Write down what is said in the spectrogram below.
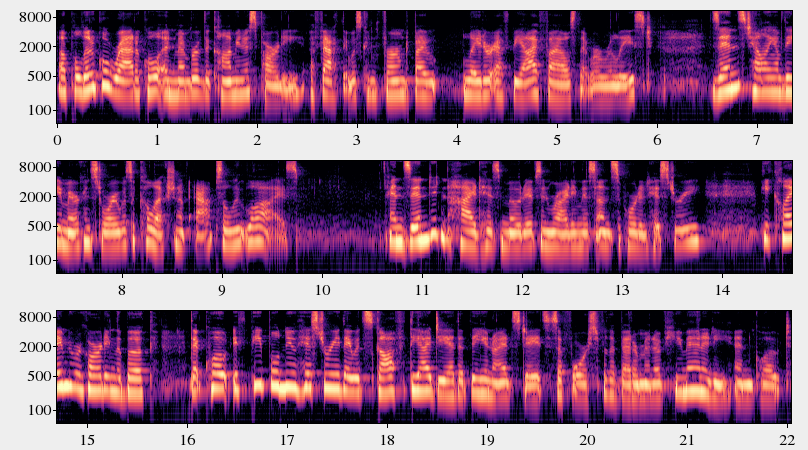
A political radical and member of the Communist Party, a fact that was confirmed by later FBI files that were released, Zinn's telling of the American story was a collection of absolute lies. And Zinn didn't hide his motives in writing this unsupported history. He claimed regarding the book that, quote, if people knew history, they would scoff at the idea that the United States is a force for the betterment of humanity, end quote.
